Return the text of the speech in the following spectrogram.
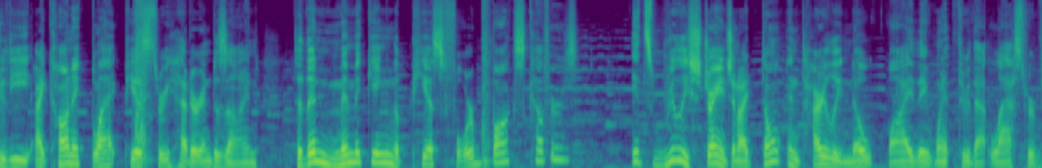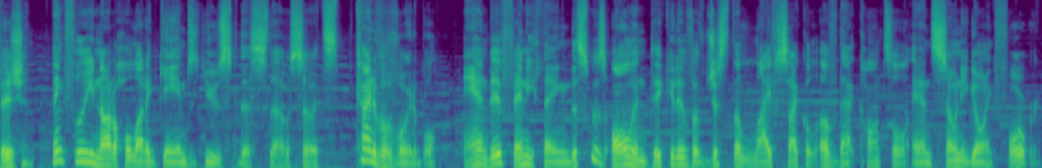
to the iconic black PS3 header and design, to then mimicking the PS4 box covers? It's really strange and I don't entirely know why they went through that last revision. Thankfully not a whole lot of games used this though, so it's kind of avoidable. And if anything, this was all indicative of just the life cycle of that console and Sony going forward.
